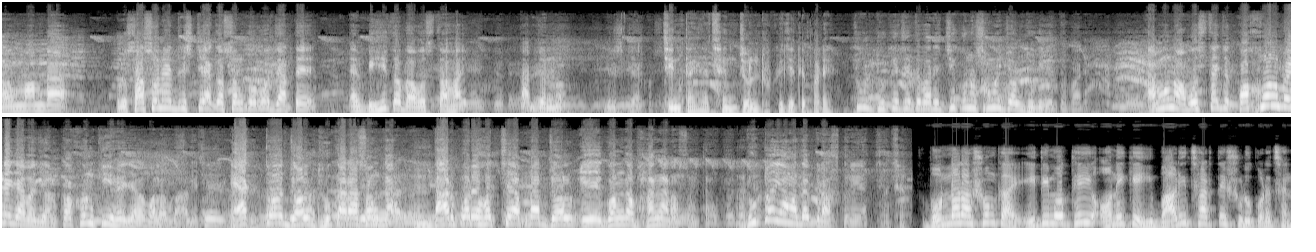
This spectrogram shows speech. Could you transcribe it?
এবং আমরা প্রশাসনের দৃষ্টি আকর্ষণ করব যাতে এর বিহিত ব্যবস্থা হয় তার জন্য দৃষ্টি আকর্ষণ। চিন্তায় আছেন জল ঢুকে যেতে পারে। জল ঢুকে যেতে পারে যে কোনো সময় জল ঢুকে যেতে পারে। এমন অবস্থায় যে কখন বেড়ে যাবে জল কখন কি হয়ে যাবে বলা মুশকিল। এক তো জল ঢুকার আশঙ্কা তারপরে হচ্ছে আপনার জল এ, গঙ্গা ভাঙার আশঙ্কা। দুটোই আমাদের গ্রাস করে যাচ্ছে। আচ্ছা। বন্যার আশঙ্কায় ইতিমধ্যেই অনেকেই বাড়ি ছাড়তে শুরু করেছেন।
